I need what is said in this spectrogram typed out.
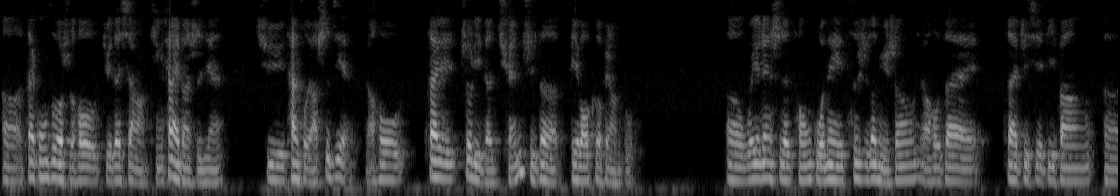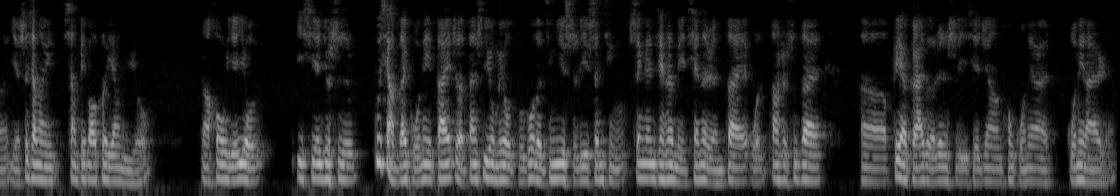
呃在工作的时候觉得想停下来一段时间去探索一下世界，然后在这里的全职的背包客非常多。呃，我也认识了从国内辞职的女生，然后在。在这些地方，呃，也是相当于像背包客一样旅游，然后也有一些就是不想在国内待着，但是又没有足够的经济实力申请申根签和美签的人，在我当时是在呃贝尔格莱德认识了一些这样从国内来国内来的人，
